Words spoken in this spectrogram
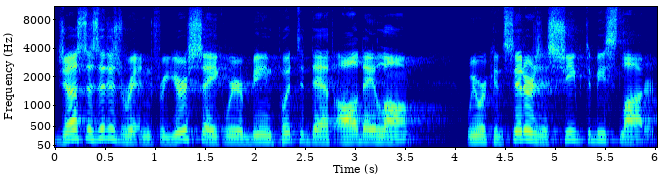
Just as it is written, For your sake we are being put to death all day long. We were considered as sheep to be slaughtered.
